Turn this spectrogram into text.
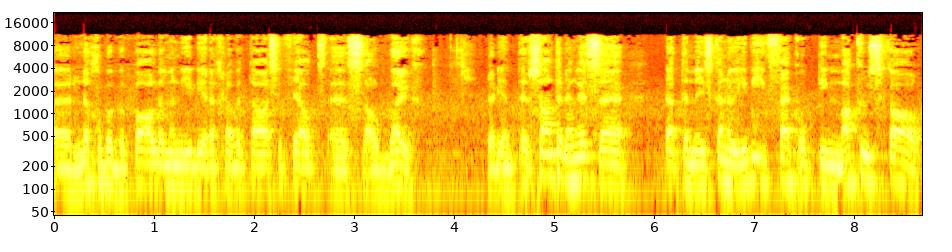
uh lig op 'n bepaalde manier deur 'n gravitasieveld uh, sal buig. Nou die interessante ding is uh dat 'n mens kan nou hierdie effek op die makroskaal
